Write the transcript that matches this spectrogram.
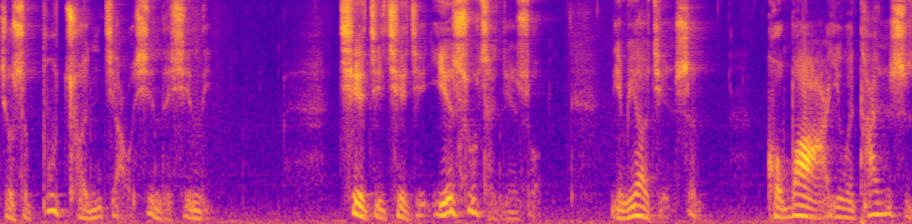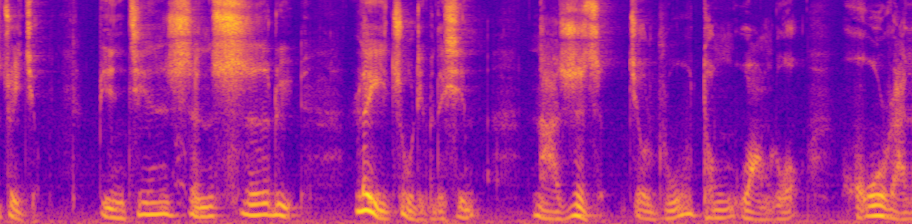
就是不存侥幸的心理。切记，切记！耶稣曾经说：“你们要谨慎，恐怕因为贪食醉酒，并今生思虑累住你们的心，那日子就如同网罗忽然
